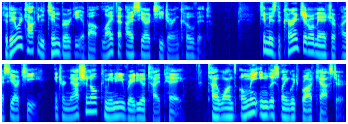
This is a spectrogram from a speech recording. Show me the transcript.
Today we're talking to Tim Berge about life at ICRT during COVID. Tim is the current general manager of ICRT, International Community Radio Taipei, Taiwan's only English language broadcaster,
